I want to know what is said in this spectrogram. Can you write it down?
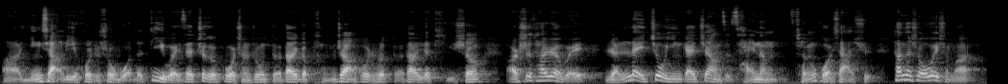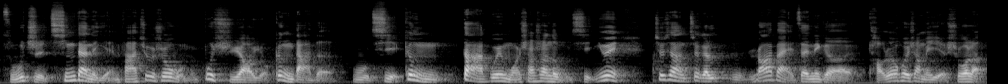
啊、影响力或者说我的地位在这个过程中得到一个膨胀，或者说得到一个提升，而是他认为人类就应该这样子才能存活下去。他那时候为什么阻止氢弹的研发？就是说我们不需要有更大的武器、更大规模杀伤的武器，因为就像这个 Rabbi 在那个讨论会上面也说了，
